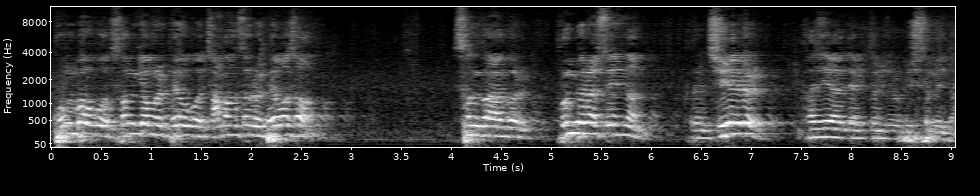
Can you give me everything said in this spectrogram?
공부하고 성경을 배우고 자망서를 배워서 선과 악을 분별할 수 있는 그런 지혜를 가져야 될 줄 믿습니다.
